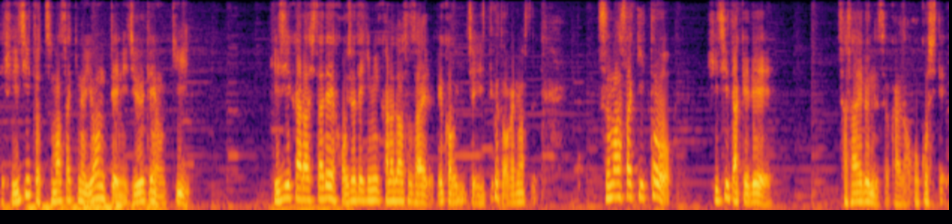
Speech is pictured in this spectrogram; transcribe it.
で、肘とつま先の4点に重点を置き、肘から下で補助的に体を支える。え、これ、じゃ言ってことわかります？つま先と肘だけで支えるんですよ、体を起こして。ちょ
